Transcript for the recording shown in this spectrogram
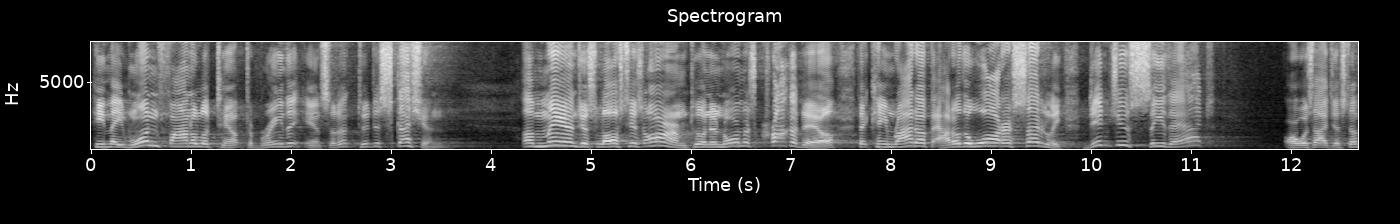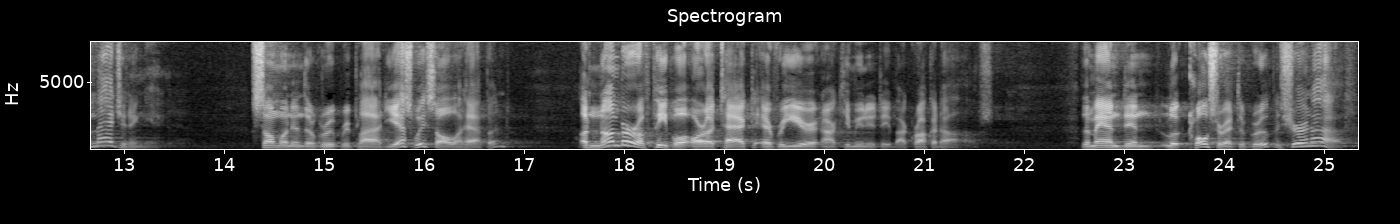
He made one final attempt to bring the incident to discussion. A man just lost his arm to an enormous crocodile that came right up out of the water suddenly. Didn't you see that? Or was I just imagining it? Someone in the group replied, Yes, we saw what happened. A number of people are attacked every year in our community by crocodiles. The man then looked closer at the group, and sure enough,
